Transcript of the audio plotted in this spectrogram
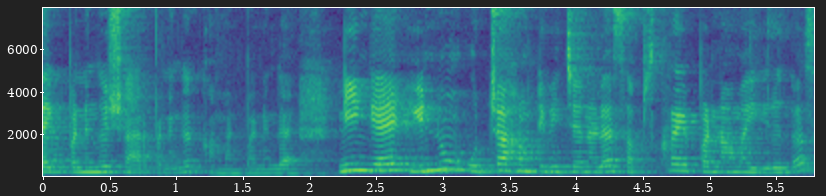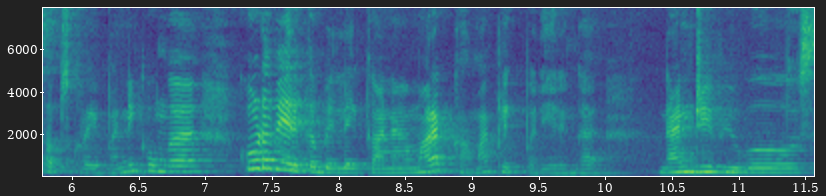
லைக் பண்ணுங்கள் ஷேர் பண்ணுங்கள் கமெண்ட் பண்ணுங்கள் நீங்கள் இன்னும் உற்சாகம் டிவி சேனலை சப்ஸ்கிரைப் பண்ணாமல் இருந்தால் சப்ஸ்கிரைப் பண்ணிக்கோங்க. கூடவே இருக்க பெல்லைக்கான மறக்காமல் கிளிக் பண்ணிடுங்க நன்றி வியூவர்ஸ்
